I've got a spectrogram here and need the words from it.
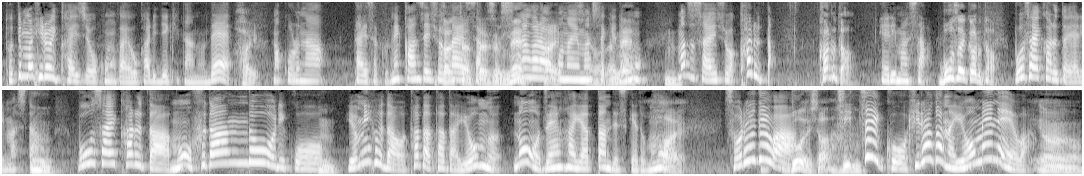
とても広い会場を今回お借りできたので、はい。まあ、コロナ対策ね感染症対策しながら行いましたけども、はい。ね。うん。まず最初はカルタ。カルタやりました。防災カルタ？防災カルタやりました、うん。防災カルタも普段通りこう、うん。読み札をただただ読むのを前半やったんですけども、はい。それではどうでした？ちっちゃい子 ひらがな読めねえわ。うん。っ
